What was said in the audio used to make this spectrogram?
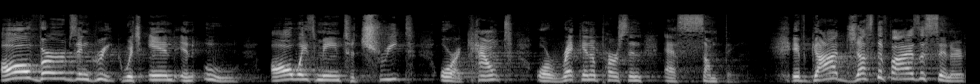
All verbs in Greek which end in u always mean to treat or account or reckon a person as something. If God justifies a sinner,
